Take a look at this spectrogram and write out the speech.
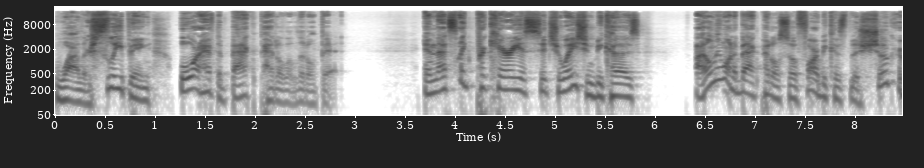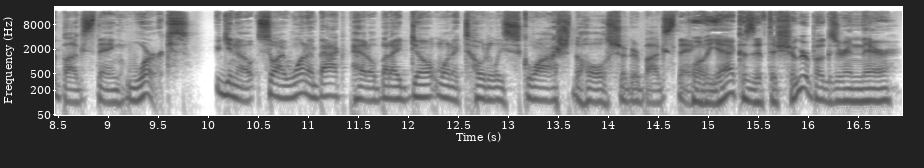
while they're sleeping, or I have to backpedal a little bit. And that's like precarious situation because I only want to backpedal so far because the sugar bugs thing works. You know, so I want to backpedal, but I don't want to totally squash the whole sugar bugs thing. Well, yeah, because if the sugar bugs are in there,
